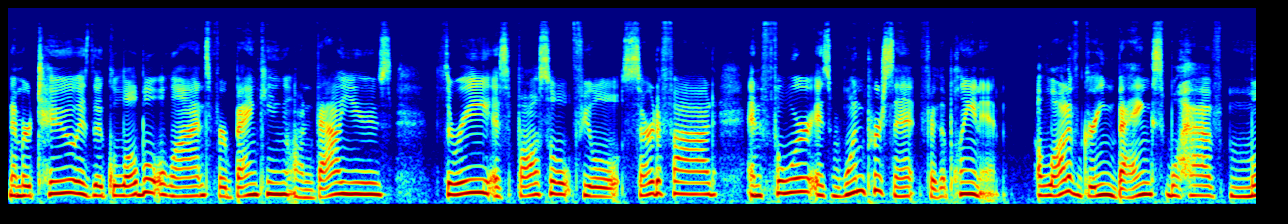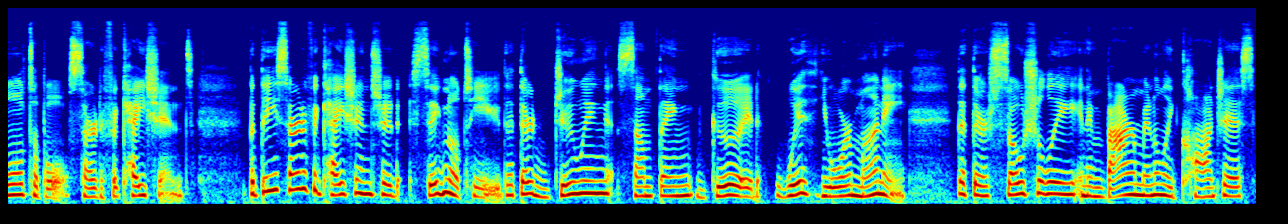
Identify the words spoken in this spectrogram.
Number two is the Global Alliance for Banking on Values. Three is fossil fuel certified. And four is 1% for the planet. A lot of green banks will have multiple certifications, but these certifications should signal to you that they're doing something good with your money that they're socially and environmentally conscious,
